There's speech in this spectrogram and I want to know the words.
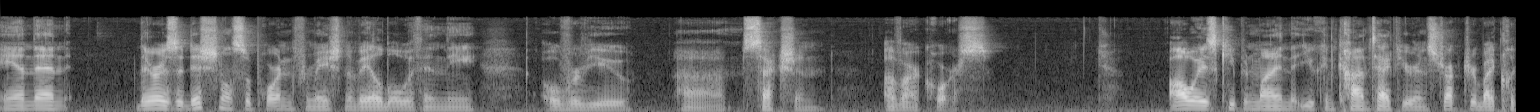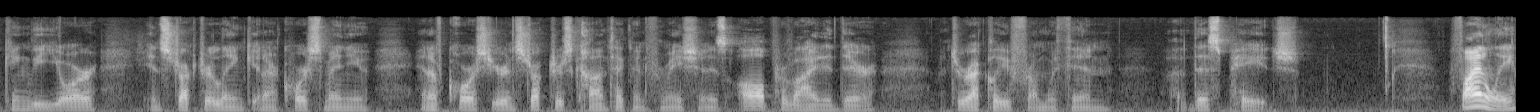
And then there is additional support information available within the overview uh, section of our course. Always keep in mind that you can contact your instructor by clicking the Your Instructor link in our course menu. And of course, your instructor's contact information is all provided there directly from within uh, this page. Finally,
